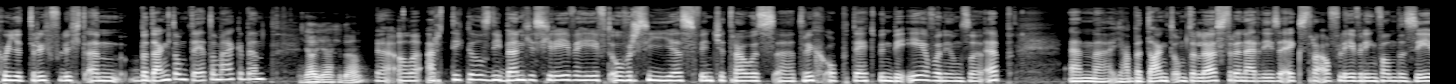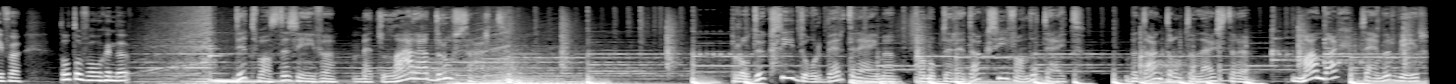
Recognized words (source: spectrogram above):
goede terugvlucht en bedankt om tijd te maken, Ben. Ja, ja, gedaan. Ja, alle artikels die Ben geschreven heeft over CES vind je trouwens terug op tijd.be of in onze app. En ja, bedankt om te luisteren naar deze extra aflevering van De Zeven. Tot de volgende. Dit was De Zeven met Lara Droesaert. Productie door Bert Rijmen van op de redactie van De Tijd. Bedankt om te luisteren. Maandag zijn we er weer.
